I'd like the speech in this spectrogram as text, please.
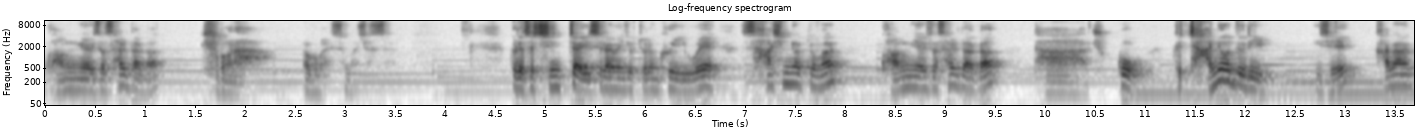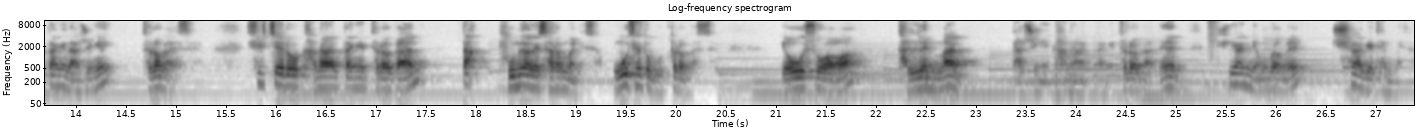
광야에서 살다가 죽어라 라고 말씀하셨어요. 그래서 진짜 이스라엘 민족들은 그 이후에 40년 동안 광야에서 살다가 다 죽고 그 자녀들이 이제 가나안 땅에 나중에 들어갔어요. 실제로 가나안 땅에 들어간 딱 두 명의 사람만 있어요. 모세도 못 들어갔어요. 여호수아와 갈렙만 나중에 가나안 땅에 들어가는 귀한 영광을 취하게 됩니다.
